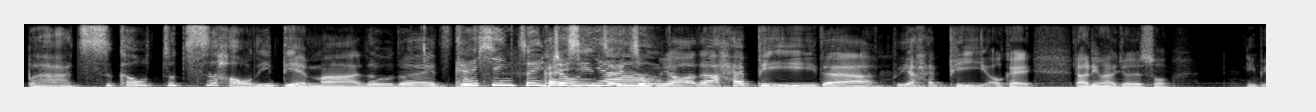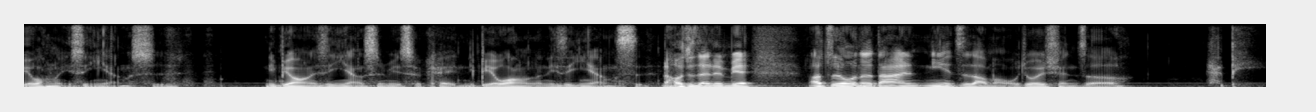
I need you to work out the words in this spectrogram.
不啊，吃高就吃好一点嘛，对不对？开心最重要开心最重要，大家 happy，对啊，不要 happy，OK、然后另外就是说，你别忘了你是营养师，你别忘了你是营养师，Mr. K，你别忘了你是营养师。然后就在那边，然后最后呢，当然你也知道嘛，我就会选择 happy。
